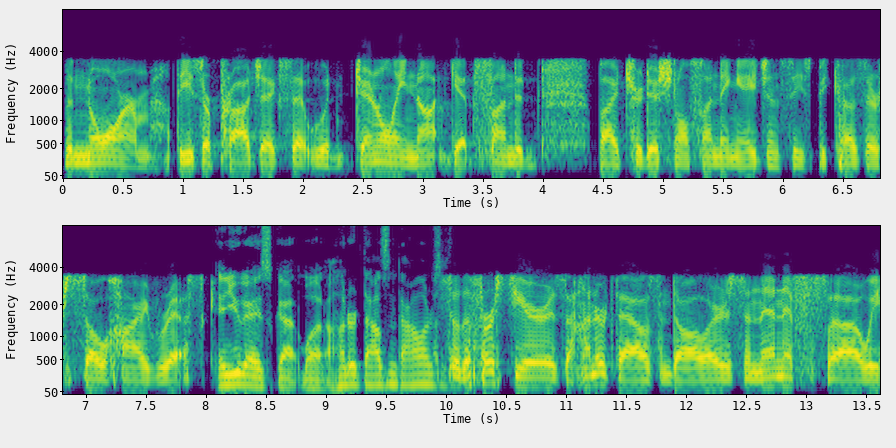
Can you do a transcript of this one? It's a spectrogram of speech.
the norm. These are projects that would generally not get funded by traditional funding agencies because they're so high risk. And you guys got what, $100,000? So the first year is $100,000, and then if uh, we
